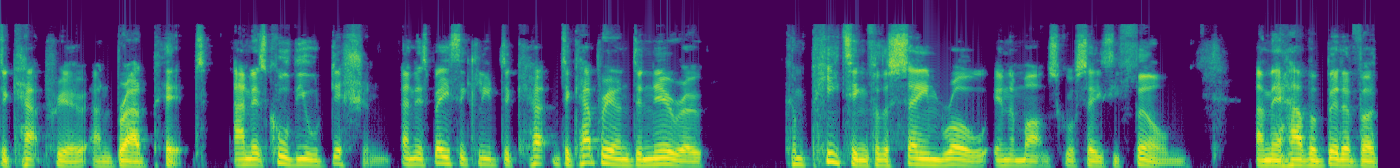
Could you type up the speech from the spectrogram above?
DiCaprio, and Brad Pitt. And it's called The Audition. And it's basically Dica- DiCaprio and De Niro competing for the same role in a Martin Scorsese film. And they have a bit of a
